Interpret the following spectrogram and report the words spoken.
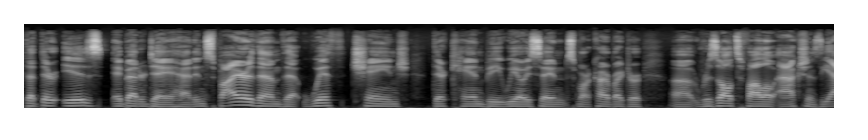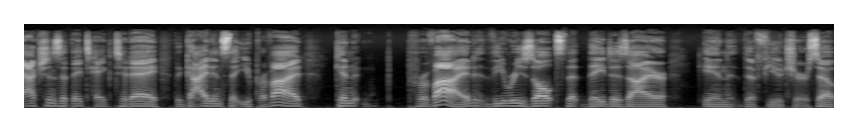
that there is a better day ahead. Inspire them that with change, there can be, we always say in Smart Chiropractor, uh, results follow actions. The actions that they take today, the guidance that you provide, can provide the results that they desire in the future. So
